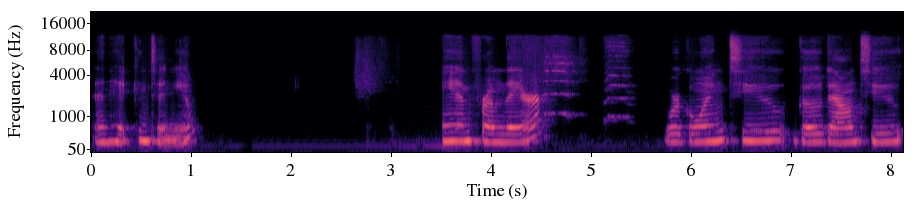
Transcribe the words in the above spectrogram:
and hit continue. And from there, we're going to go down to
